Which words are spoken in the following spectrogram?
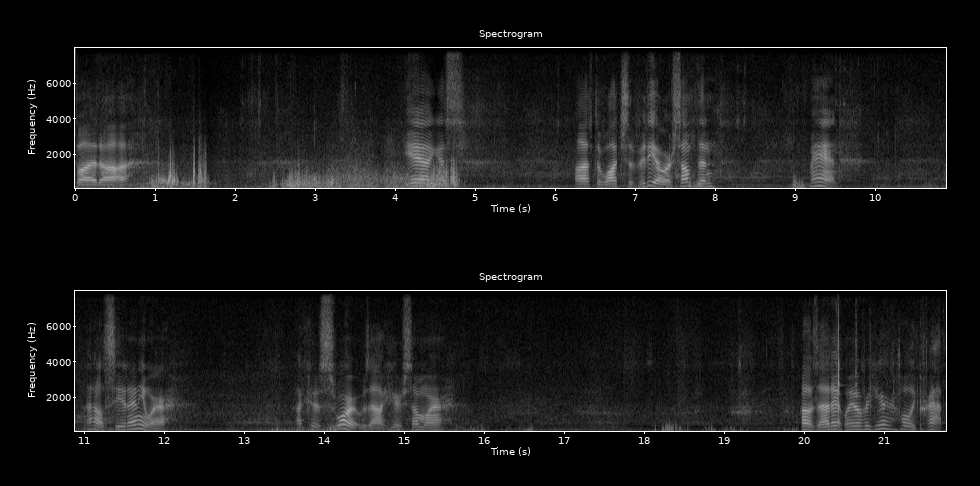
but uh, yeah, I guess I'll have to watch the video or something. Man, I don't see it anywhere. I could have swore it was out here somewhere. Oh, is that it? Way over here? Holy crap.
